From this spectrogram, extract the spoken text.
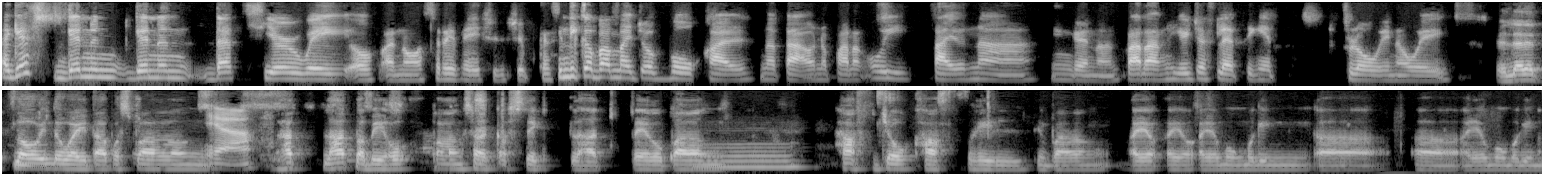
I guess ganun ganun that's your way of ano sa relationship kasi hindi ka ba medyo vocal na tao na parang uy tayo na yung ganun parang you're just letting it flow in a way You let it flow in the way. Tapos, parang yeah lahat, lahat pabiro. Parang sarcastic lahat. Pero, parang, Mm. half joke, half real. Yung parang ayaw ayaw ayaw mong maging ah, ah, ayaw mong maging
